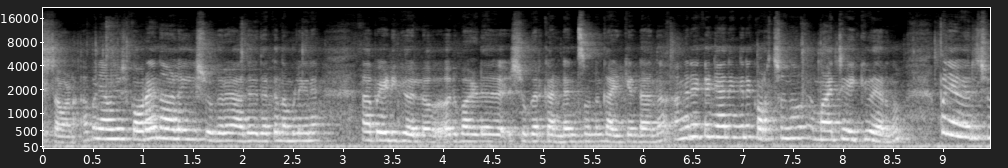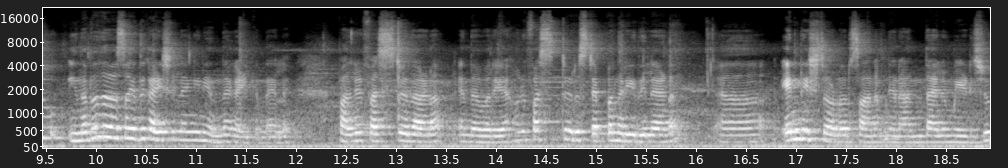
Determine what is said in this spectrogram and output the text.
ഇഷ്ടമാണ്. അപ്പോൾ ഞാൻ വിചാരിച്ചു കുറേ നാൾ ഈ ഷുഗർ അത് ഇതൊക്കെ നമ്മളിങ്ങനെ പേടിക്കുമല്ലോ ഒരുപാട് ഷുഗർ കണ്ടൻസ് ഒന്നും കഴിക്കേണ്ടതെന്ന് അങ്ങനെയൊക്കെ ഞാനിങ്ങനെ കുറച്ചൊന്ന് മാറ്റി വയ്ക്കുമായിരുന്നു അപ്പോൾ ഞാൻ വിചാരിച്ചു ഇന്നത്തെ ദിവസം ഇത് കഴിച്ചില്ലെങ്കിൽ ഇനി എന്താ കഴിക്കുന്നതല്ലേ അപ്പോൾ അതിൽ ഫസ്റ്റ് ഇതാണ് എന്താ പറയുക ഒരു ഫസ്റ്റ് ഒരു സ്റ്റെപ്പ് എന്ന രീതിയിലാണ് എന്റെ ഇഷ്ടമുള്ള ഒരു സാധനം ഞാൻ എന്തായാലും മേടിച്ചു.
